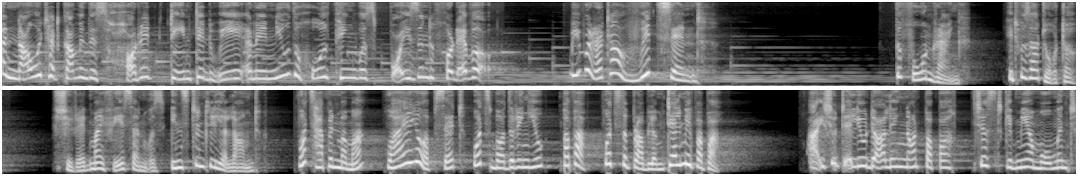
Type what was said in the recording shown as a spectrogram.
and now it had come in this horrid, tainted way, and I knew the whole thing was poisoned forever. We were at our wits' end. The phone rang. It was our daughter. She read my face and was instantly alarmed. What's happened, Mama? Why are you upset? What's bothering you? Papa, what's the problem? Tell me, Papa. I should tell you, darling, not Papa. Just give me a moment,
